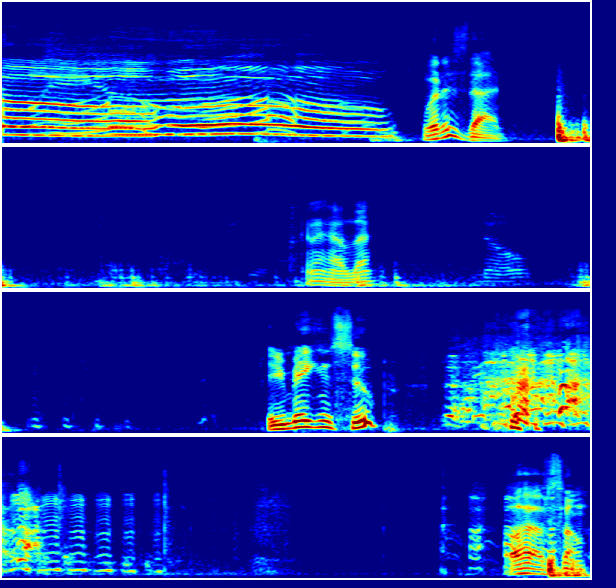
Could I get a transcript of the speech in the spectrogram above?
Whoa. Whoa. What is that? Can I have that? No. Are you making soup? I'll have some.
